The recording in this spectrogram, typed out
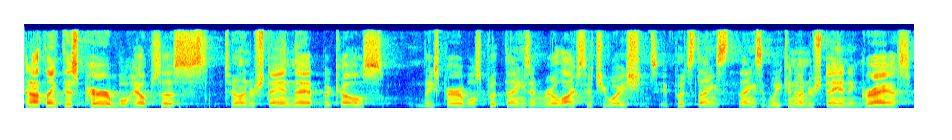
And I think this parable helps us to understand that because these parables put things in real life situations. It puts things things that we can understand and grasp.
